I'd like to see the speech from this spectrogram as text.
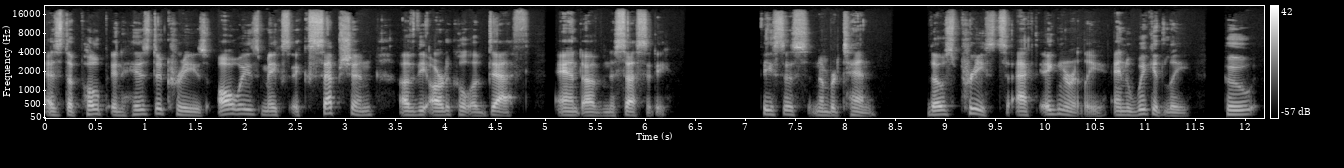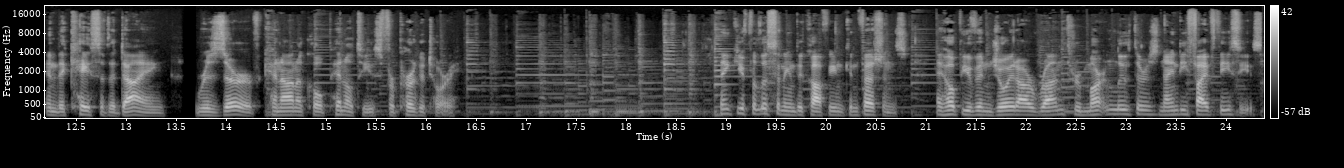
as the Pope in his decrees always makes exception of the article of death and of necessity. Thesis number 10. Those priests act ignorantly and wickedly who, in the case of the dying, reserve canonical penalties for purgatory. Thank you for listening to Coffee and Confessions. I hope you've enjoyed our run through Martin Luther's 95 Theses.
